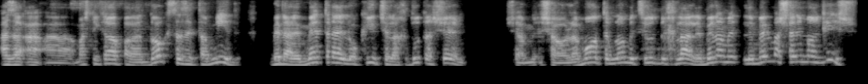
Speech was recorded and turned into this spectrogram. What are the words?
אז ה, ה, ה, מה שנקרא הפרדוקס הזה תמיד בין האמת האלוקית של אחדות השם, שה, שהעולמות הם לא מציאות בכלל, לבין, לבין מה שאני מרגיש.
